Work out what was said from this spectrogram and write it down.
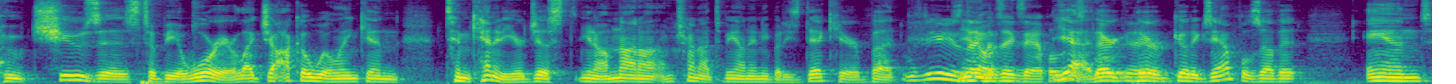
who chooses to be a warrior, like Jocko Willink and Tim Kennedy are just, you know, I'm not on, I'm trying not to be on anybody's dick here, but you them know, as examples. Yeah, they're. Yeah, they're good examples of it, and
